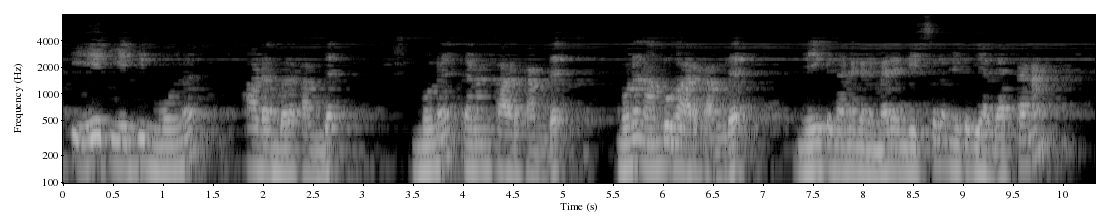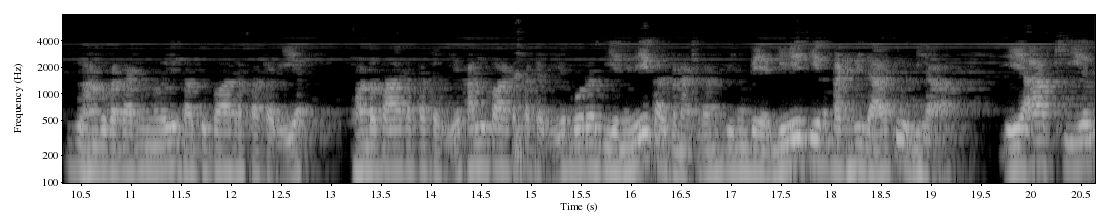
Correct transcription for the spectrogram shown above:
ඉතින් ඒ තියෙද්දි මොන ආඩම්බරකම්ද මොන ගණන්කාරකම්ද මොන නම්බුකාරකම්ද මේක දැනගෙන මැරෙන්න ඉස්සෙල්ලා මේක දිහා දැක්කම බුදුහාමුදුර කතා කරන ඔය සතු පාරකටවිය, හඳ පාරකටවිය, කළු පාරකටවිය, බොර දිය නෙවෙයි කල්පනා කරන්න තියෙන මේ ඇගේ තියෙන පටවි ධාතුව දිහා එයා කියන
